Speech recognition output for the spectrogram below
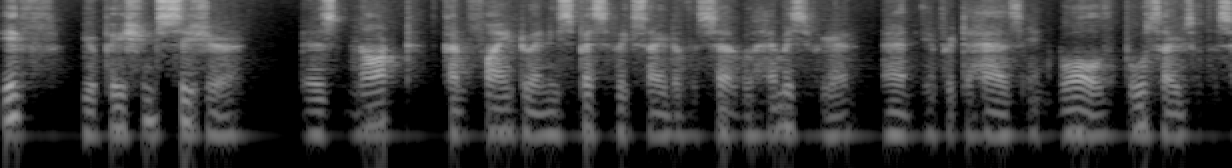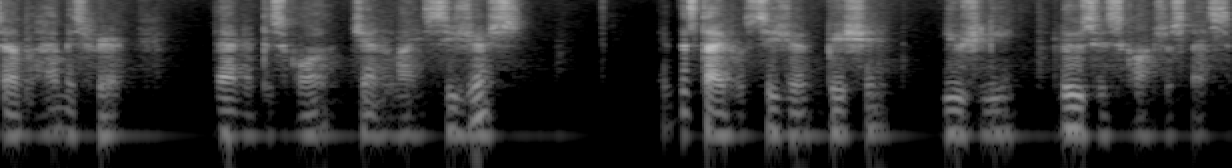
if your patient's seizure is not confined to any specific side of the cerebral hemisphere and if it has involved both sides of the cerebral hemisphere then it is called generalized seizures. In this type of seizure, patient usually loses consciousness.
